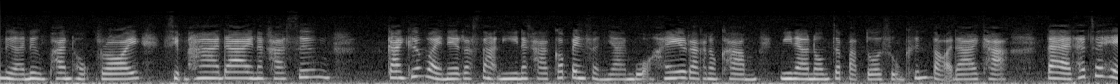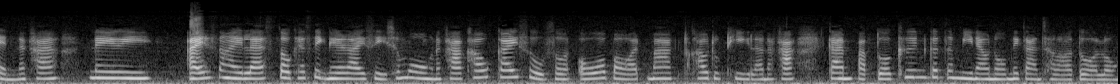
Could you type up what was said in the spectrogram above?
เหนือ 1,615 ได้นะคะ ซึ่ง การเคลื่อนไหวในลักษณะนี้นะคะ ก็เป็นสัญญาณบวกให้ราคาทองคำมีแนวโน้มจะปรับตัวสูงขึ้นต่อได้ค่ะ แต่ถ้าจะเห็นนะคะใน RSI และ Stochastic ในราย 4 ชั่วโมงนะคะ เข้าใกล้สู่โซน Overbought มากเข้าทุกทีแล้วนะคะ การปรับตัวขึ้นก็จะมีแนวโน้มในการชะลอตัวลง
